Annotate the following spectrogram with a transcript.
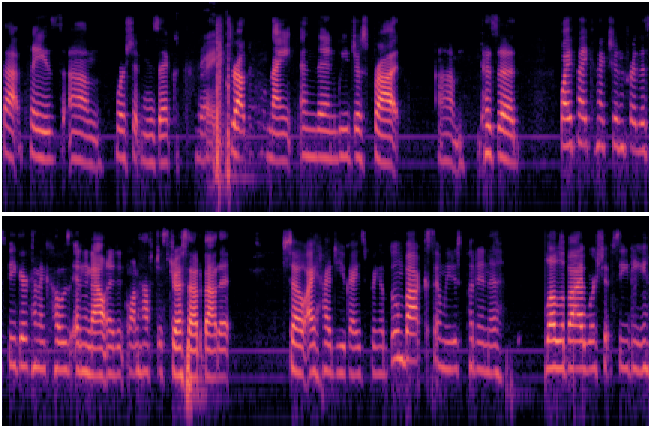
that plays um, worship music right throughout the whole night, and then we just brought because the Wi-Fi connection for the speaker kind of goes in and out, and I didn't want to have to stress out about it. So I had you guys bring a boombox, and we just put in a lullaby worship CD.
